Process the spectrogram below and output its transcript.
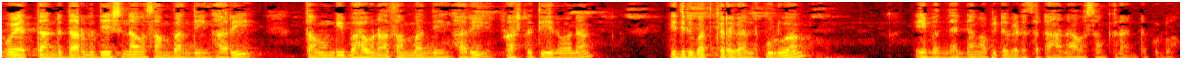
ඔය ඇත්තන්ට ධර්ම දේශනාව සම්බන්ධයෙන් හරි තමුන්ගේ භාවනා සම්බන්ධයෙන් හරි ප්‍රශ්න තියෙනවා නම් ඉදිරිපත් කරගන්න පුළුවන්. එහෙම නැත්නම් අපිට වැඩසටහන අවසන් කරන්න පුළුවන්.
